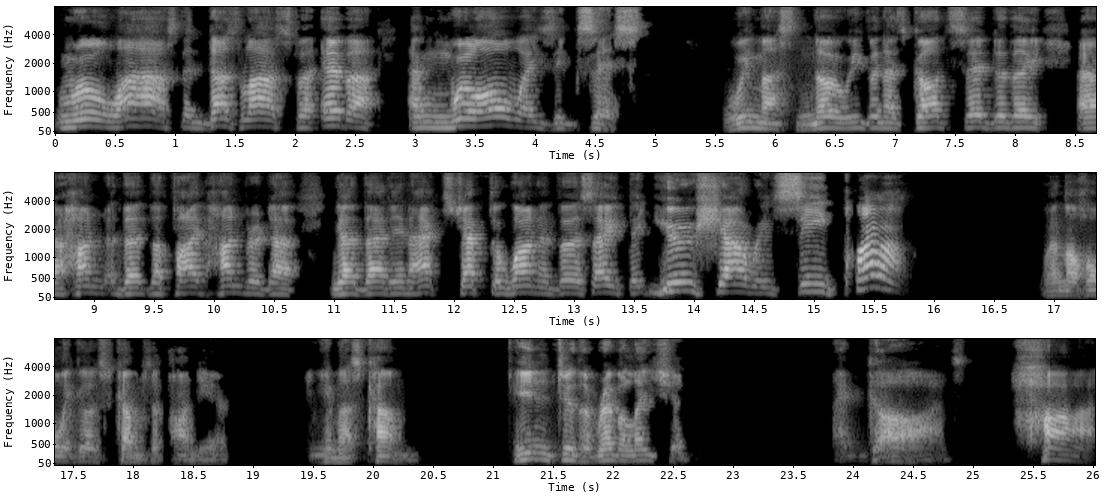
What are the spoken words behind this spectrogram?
will last and does last forever and will always exist. We must know, even as God said to the uh, the, the 500, uh, that in Acts chapter 1 and verse 8, that you shall receive power when the Holy Ghost comes upon you. And you must come into the revelation that God's heart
